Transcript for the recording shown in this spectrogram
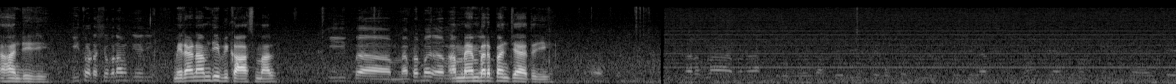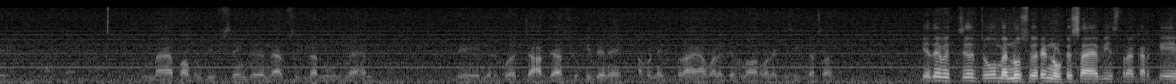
ਹਾਂਜੀ ਜੀ। ਕੀ ਤੁਹਾਡਾ ਸ਼ੁਭ ਨਾਮ ਕੀ ਹੈ ਜੀ? ਮੇਰਾ ਨਾਮ ਜੀ ਵਿਕਾਸ ਮਾਲ। ਮੈਂਬਰ ਮੈਂਬਰ ਪੰਚਾਇਤ ਜੀ। ਮੈਂ ਪਵਨਦੀਪ ਸਿੰਘ ਨਾਇਬ ਤਹਿਸੀਲਦਾਰ ਨੂਰ ਮਹਿਲ। ਤੇ ਮੇਰੇ ਕੋਲ ਚਾਰਜ ਆ ਛੁੱਟੀ ਦੇ ਨੇ ਆਪਣੇ ਸਰਾਇਆ ਵਾਲੇ ਤੇ ਫਲੋਰ ਵਾਲੇ ਤਹਿਸੀਲਦਾਰ ਸਾਹਿਬ। ਇਹਦੇ ਵਿੱਚ ਜੋ ਮੈਨੂੰ ਸਵੇਰੇ ਨੋਟਿਸ ਆਇਆ ਵੀ ਇਸ ਤਰ੍ਹਾਂ ਕਰਕੇ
